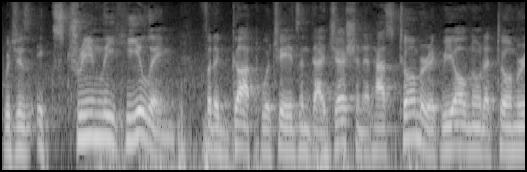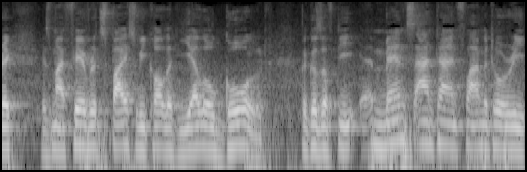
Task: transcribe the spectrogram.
which is extremely healing for the gut, which aids in digestion. It has turmeric. We all know that turmeric is my favorite spice. We call it yellow gold because of the immense anti-inflammatory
